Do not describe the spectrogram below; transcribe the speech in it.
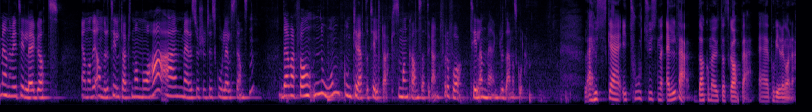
mener vi i tillegg at en av de andre tiltakene man må ha, er mer ressurser til skolehelsetjenesten. Det er i hvert fall noen konkrete tiltak som man kan sette i gang for å få til en mer inkluderende skole. Jeg husker i 2011. Da kom jeg ut av skapet eh, på videregående.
